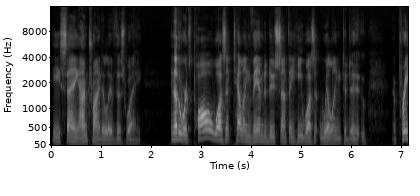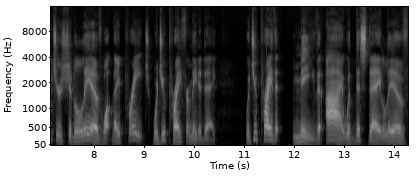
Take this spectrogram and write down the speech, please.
He's saying, I'm trying to live this way. In other words, Paul wasn't telling them to do something he wasn't willing to do. Preachers should live what they preach. Would you pray for me today? Would you pray that me, that I would this day live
